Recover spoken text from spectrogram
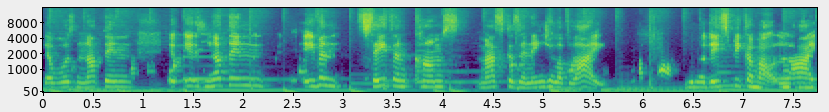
there was nothing it, it's nothing even satan comes masked as an angel of light you know they speak about mm-hmm. light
